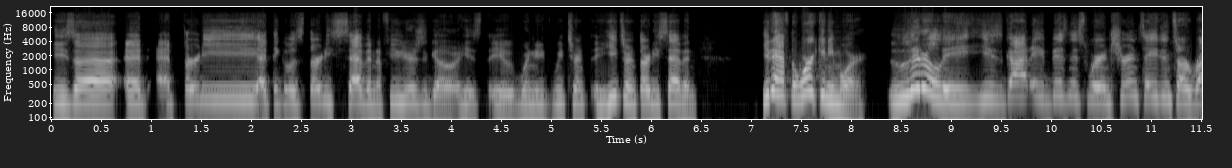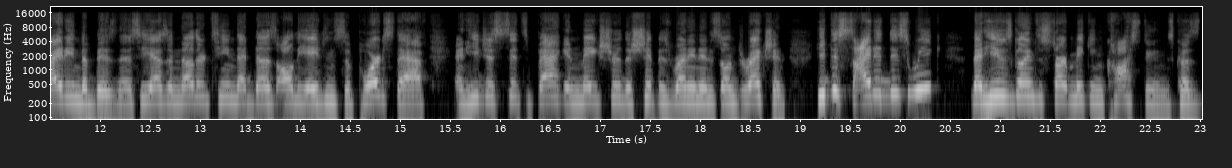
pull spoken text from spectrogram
He's uh at, at 30, I think it was 37 a few years ago. He's he, when he, we turned he turned 37. He didn't have to work anymore literally he's got a business where insurance agents are writing the business. He has another team that does all the agent support staff and he just sits back and makes sure the ship is running in its own direction. He decided this week that he was going to start making costumes because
